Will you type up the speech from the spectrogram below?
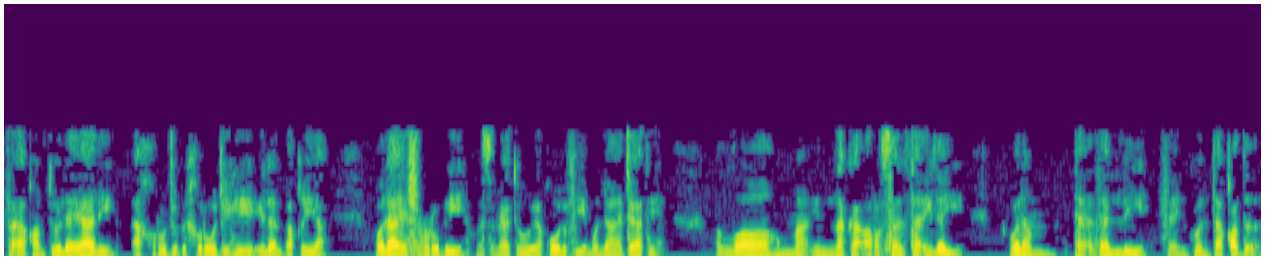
فأقمت ليالي أخرج بخروجه إلى البقيع ولا يشعر بي وسمعته يقول في مناجاته اللهم إنك أرسلت إلي ولم تأذن لي فإن كنت قد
